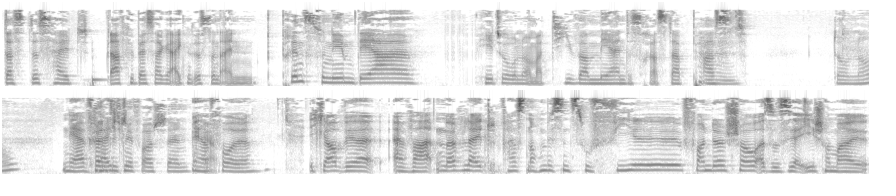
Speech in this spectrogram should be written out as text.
dass das halt dafür besser geeignet ist, dann einen Prinz zu nehmen, der heteronormativer mehr in das Raster passt. Don't know. Ja, Könnte ich mir vorstellen. Ja, voll. Ich glaube, wir erwarten da vielleicht fast noch ein bisschen zu viel von der Show. Also es ist ja eh schon mal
